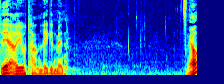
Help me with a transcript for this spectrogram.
det er jo tannlegen min. Ja,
